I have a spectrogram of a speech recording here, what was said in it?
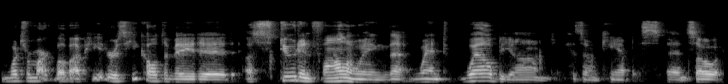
what's remarkable about Peter is he cultivated a student following that went well beyond his own campus. And so,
